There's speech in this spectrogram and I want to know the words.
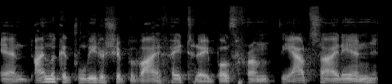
And I look at the leadership of IFA today, both from the outside in,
